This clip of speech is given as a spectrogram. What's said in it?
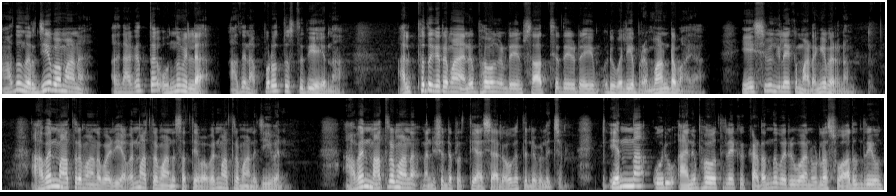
അത് നിർജീവമാണ്. അതിനകത്ത് ഒന്നുമില്ല. അതിനപ്പുറത്ത് സ്ഥിതി ചെയ്യുന്ന അത്ഭുതകരമായ അനുഭവങ്ങളുടെയും സാധ്യതയുടെയും ഒരു വലിയ ബ്രഹ്മാണ്ഡമായ യേശുവിലേക്ക് മടങ്ങി വരണം. അവൻ മാത്രമാണ് വഴി അവൻ മാത്രമാണ് സത്യം അവൻ മാത്രമാണ് ജീവൻ. അവൻ മാത്രമാണ് മനുഷ്യന്റെ പ്രത്യാശ ലോകത്തിന്റെ വെളിച്ചം. എന്ന ഒരു അനുഭവത്തിലേക്ക് കടന്നു വരുവാനുള്ള സ്വാതന്ത്ര്യവും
